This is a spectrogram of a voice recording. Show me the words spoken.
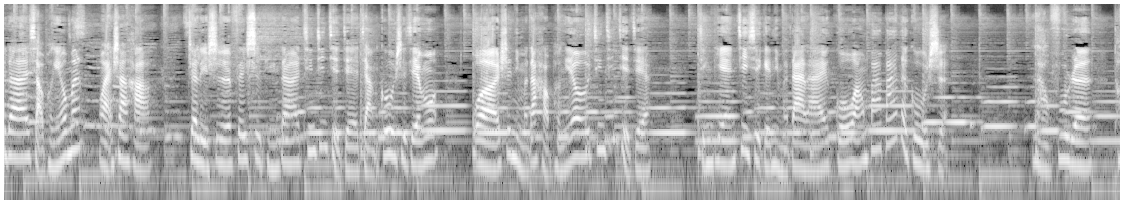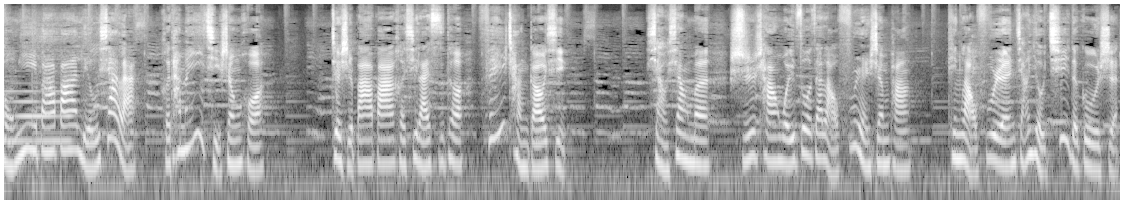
爱的小朋友们，晚上好！这里是飞视频的晶晶姐姐讲故事节目，我是你们的好朋友晶晶姐姐。今天继续给你们带来国王巴巴的故事。老妇人同意巴巴留下来和他们一起生活，这使巴巴和希莱斯特非常高兴。小象们时常围坐在老妇人身旁，听老妇人讲有趣的故事。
